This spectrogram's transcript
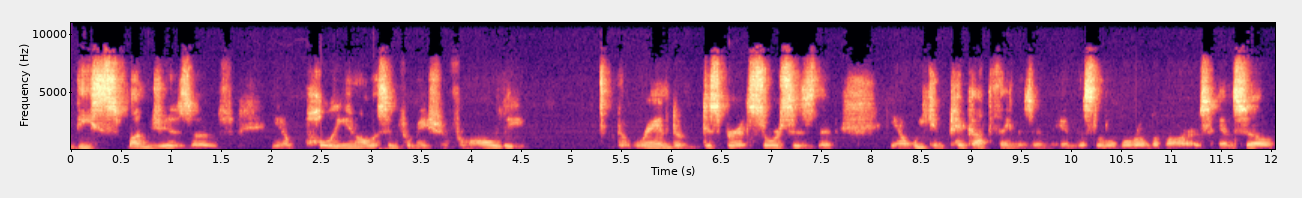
the sponges of you know pulling in all this information from all the the random disparate sources that you know we can pick up things in, in this little world of ours. And so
